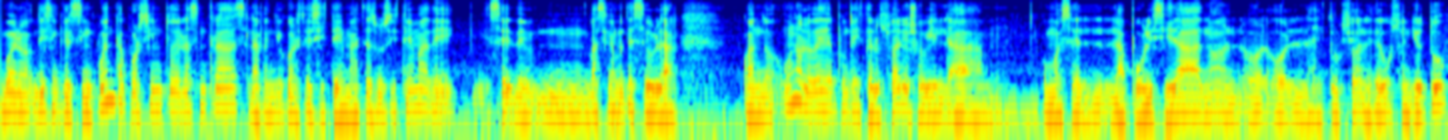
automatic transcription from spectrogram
bueno, dicen que el 50% de las entradas las vendió con este sistema. Este es un sistema de, de, mm, básicamente celular. Cuando uno lo ve desde el punto de vista del usuario, yo vi la, mm, como es el, la publicidad ¿no? o, las instrucciones de uso en YouTube.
